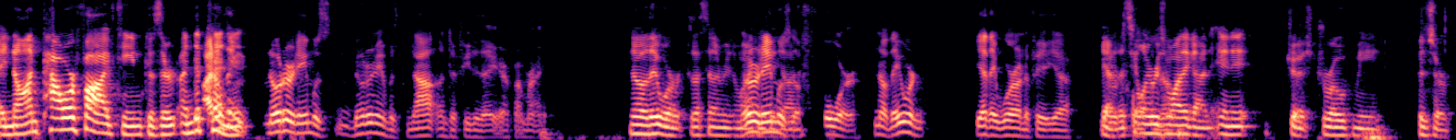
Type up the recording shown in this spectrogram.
a non power five team because they're I don't independent. think Notre Dame was Notre Dame was not undefeated that year. If I'm right, no, they were because that's the only reason why Notre Dame was the four. No, they were. Yeah, they were undefeated. Yeah, Yeah, that's the only reason why they got it. And it just drove me berserk.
